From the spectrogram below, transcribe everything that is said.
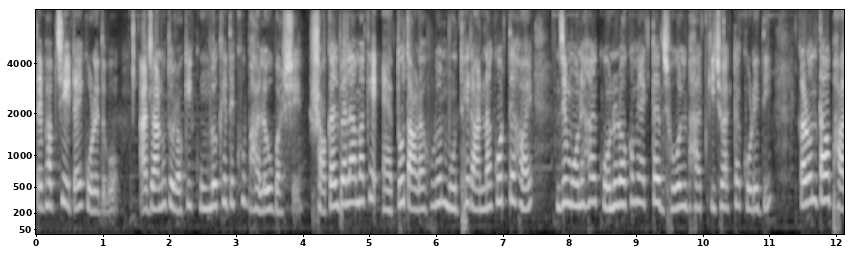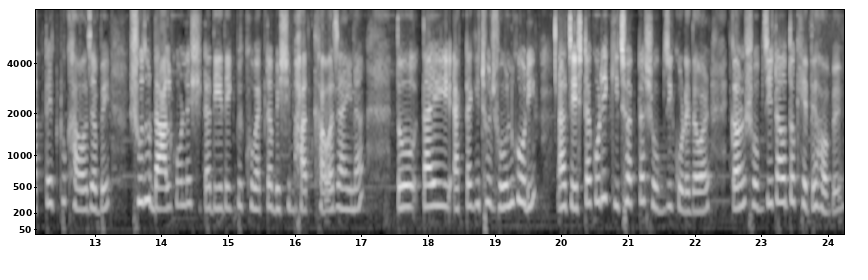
তাই ভাবছি এটাই করে দেবো। আর জানো তো, রকি কুমড়ো খেতে খুব ভালোবাসে। সকালবেলা আমাকে এত তাড়াহুড়োর মধ্যে রান্না করতে হয় যে মনে হয় কোনো রকমে একটা ঝোল, ভাত কিছু একটা করে দিই। কারণ তাও ভাতটা একটু খাওয়া যাবে। শুধু ডাল করলে সেটা দিয়ে দেখবে খুব একটা বেশি ভাত খাওয়া যায় না। তো তাই একটা কিছু ঝোল করি আর চেষ্টা করি কিছু একটা সবজি করে দেওয়ার। কারণ সবজিটাও তো খেতে হবে।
